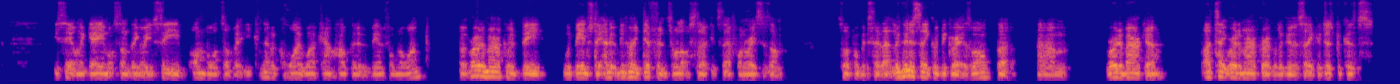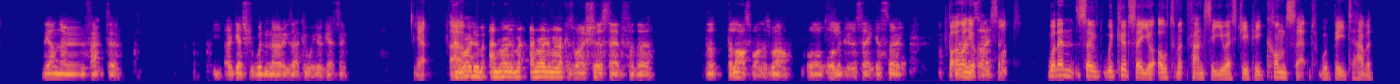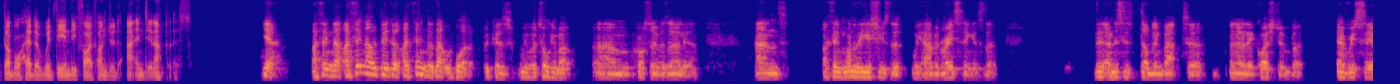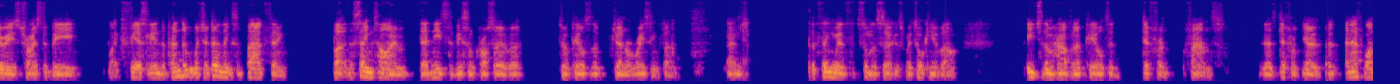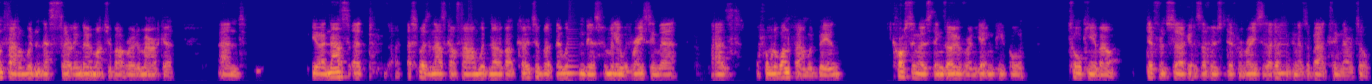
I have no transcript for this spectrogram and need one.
you see it on a game or something, or you see onboards of it, you can never quite work out how good it would be in Formula One. But Road America would be would be interesting, and it would be very different to a lot of circuits that F1 races on. So I'd probably say that Laguna Seca would be great as well, but um, Road America, I'd take Road America over Laguna Seca just because the unknown factor. I guess you wouldn't know exactly what you're getting. Yeah, um, and Road and Road and Road America is what I should have said for the the, the last one as well, or, or Laguna Seca. So, but I like your concept. Well, then, so we could say your ultimate fantasy USGP concept would be to have a double header with the Indy 500 at Indianapolis. Yeah, I think that I think that would be good. I think that that would work because we were talking about um, crossovers earlier, and I think one of the issues that we have in racing is that, and this is doubling back to an earlier question, but every series tries to be like fiercely independent, which I don't think is a bad thing. But at the same time, there needs to be some crossover to appeal to the general racing fan. And yeah. the thing with some of the circuits we're talking about, each of them have an appeal to different fans. There's different, you know, an F1 fan wouldn't necessarily know much about Road America, and you know, NAS, I suppose a NASCAR fan would know about COTA, but they wouldn't be as familiar with racing there as a Formula One fan would be. And crossing those things over and getting people talking about different circuits that host different races, I don't think that's a bad thing there at all.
